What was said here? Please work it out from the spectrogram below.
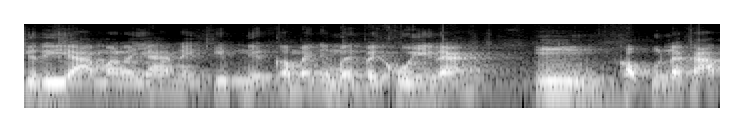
กิริยามารยาทในคลิปเนี่ยก็ไม่ได้เหมือนไปคุยนะ อืม ขอบคุณนะครับ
